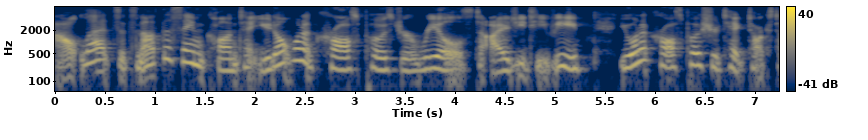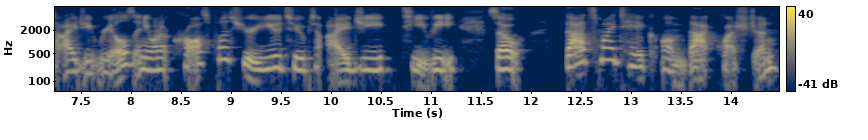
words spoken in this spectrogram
outlets. It's not the same content. You don't want to cross post your reels to IGTV. You want to cross post your TikToks to IG Reels and you want to cross post your YouTube to IGTV. So that's my take on that question.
